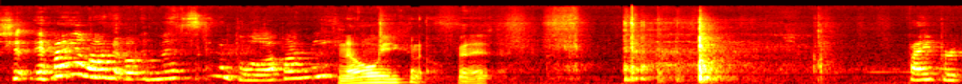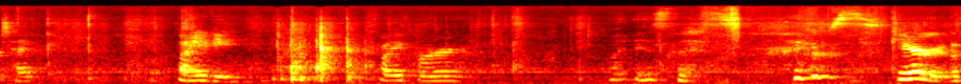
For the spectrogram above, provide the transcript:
Should, am I allowed to open this? Gonna blow up on me? No, you can open it. Vipertek. Fighting. Viper. What is this? I'm scared.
